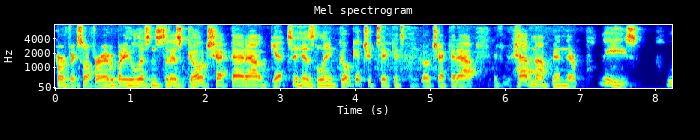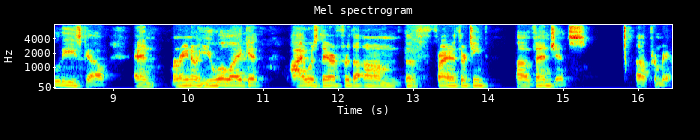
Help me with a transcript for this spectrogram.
Perfect. So for everybody who listens to this, go check that out. Get to his link. Go get your tickets and go check it out. If you have not been there, please, please go. And Marino, you will like it. I was there for the um the Friday the Thirteenth uh, Vengeance uh, premiere.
